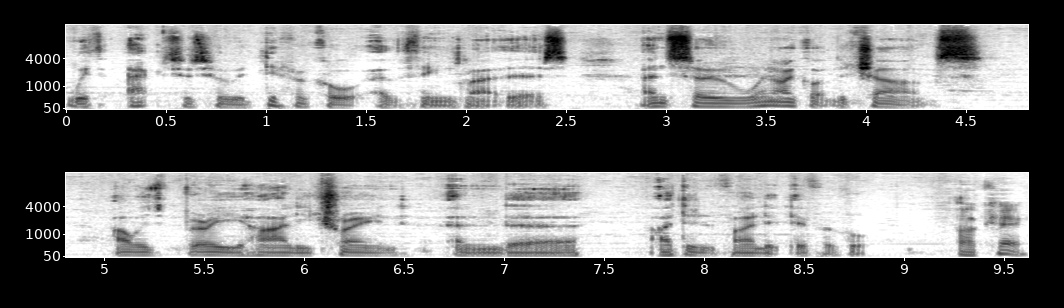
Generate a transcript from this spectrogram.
with actors who are difficult and things like this. And so when I got the chance, I was very highly trained and uh, I didn't find it difficult. Okay.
